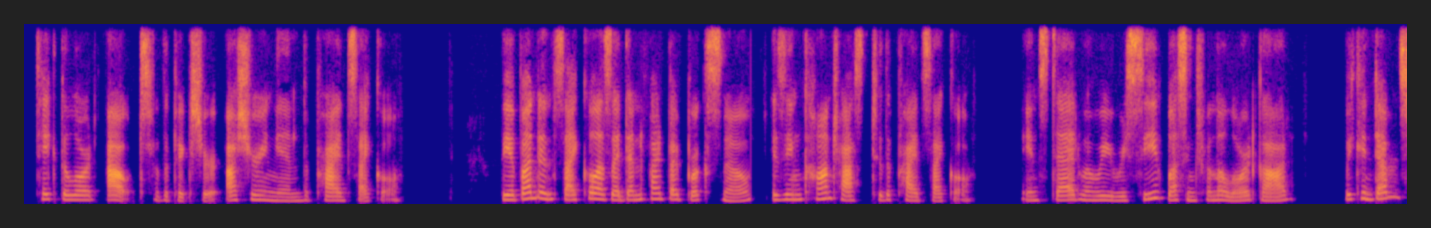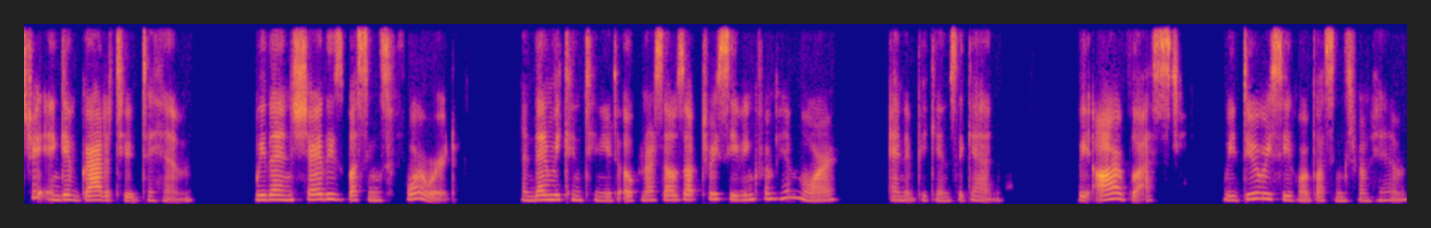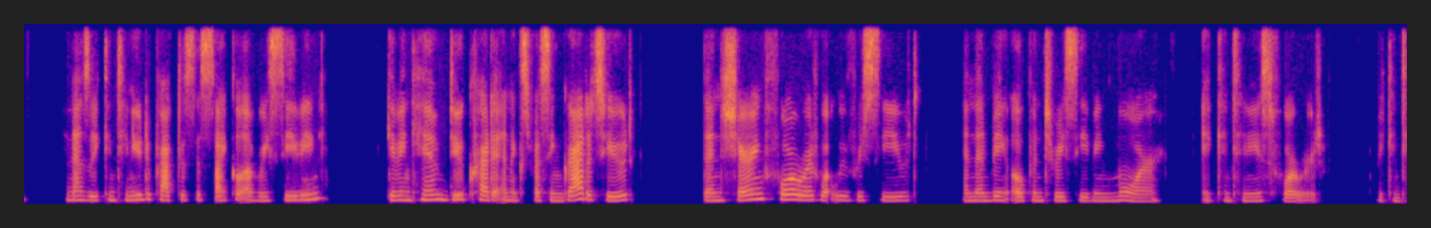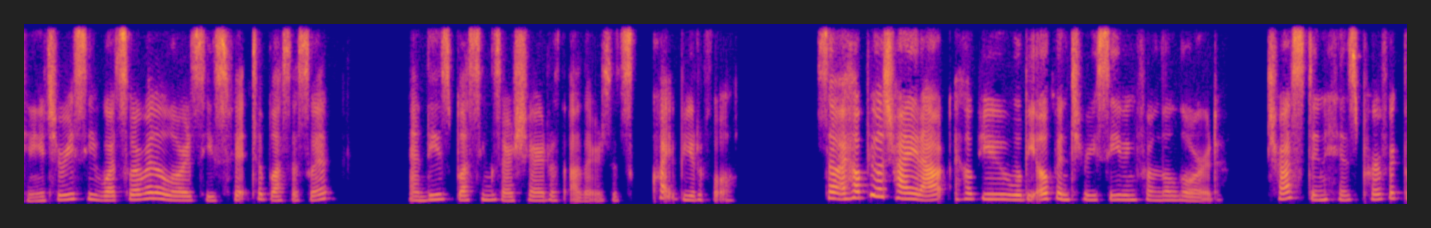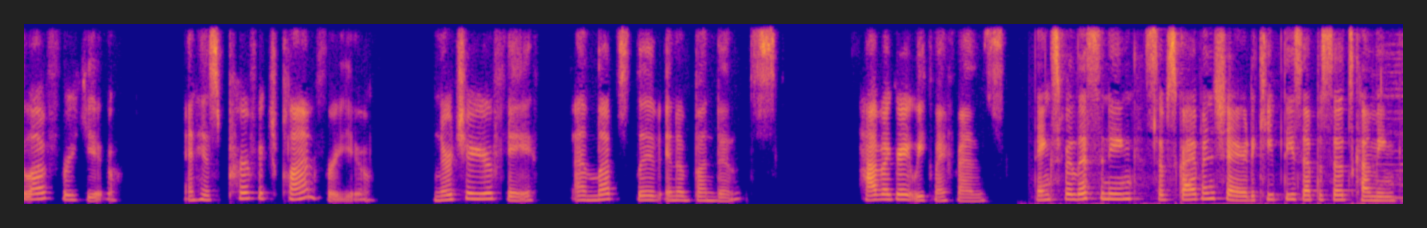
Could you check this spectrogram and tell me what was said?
Take the Lord out of the picture, ushering in the pride cycle. The abundance cycle, as identified by Brooke Snow, is in contrast to the pride cycle. Instead, when we receive blessings from the Lord God, we can demonstrate and give gratitude to Him. We then share these blessings forward, and then we continue to open ourselves up to receiving from Him more, and it begins again. We are blessed. We do receive more blessings from Him. And as we continue to practice this cycle of receiving, giving Him due credit, and expressing gratitude, then sharing forward what we've received, and then being open to receiving more, it continues forward. We continue to receive whatsoever the Lord sees fit to bless us with, and these blessings are shared with others. It's quite beautiful. So I hope you will try it out. I hope you will be open to receiving from the Lord. Trust in His perfect love for you and His perfect plan for you. Nurture your faith and let's live in abundance. Have a great week, my friends. Thanks for listening. Subscribe and share to keep these episodes coming.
